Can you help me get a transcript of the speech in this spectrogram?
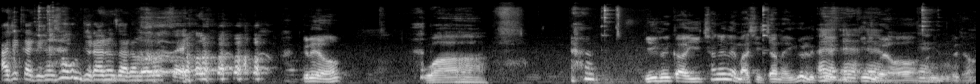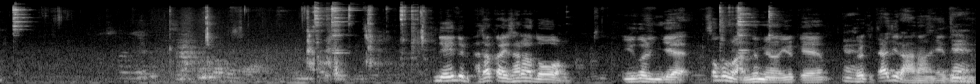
아직까지는 소금 주라는 사람은 없어요. 그래요? 와. 이, 그러니까 이 천연의 맛이 있잖아요. 이걸 느끼, 네, 네, 느끼는 네. 거예요. 네. 형님, 그죠? 근데 애들이 바닷가에 살아도 이걸 이제 소금을 안 넣으면 이렇게 네. 그렇게 짜질 않아, 애들이. 네.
